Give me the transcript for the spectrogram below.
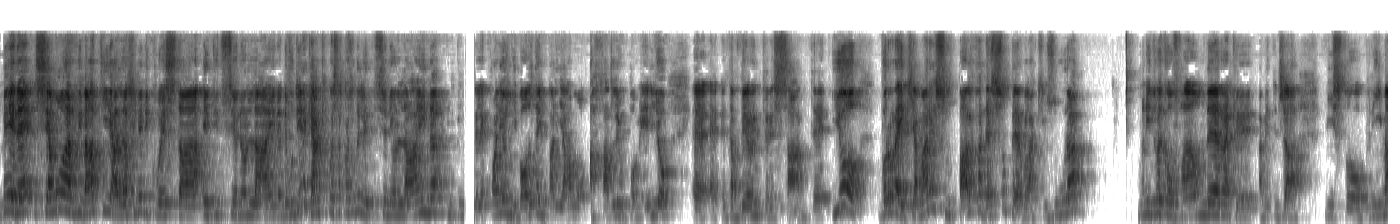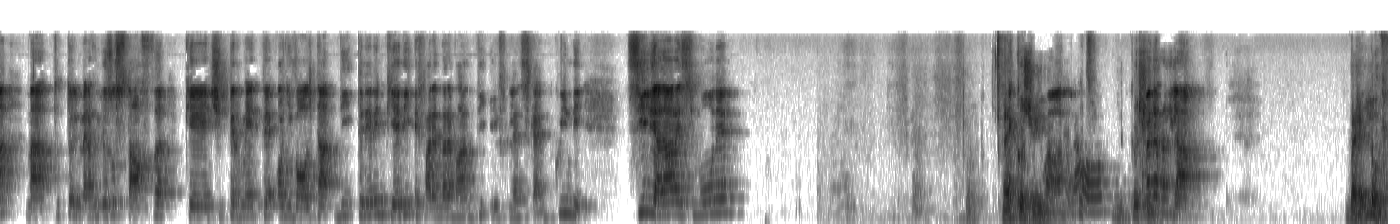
Bene, siamo arrivati alla fine di questa edizione online. Devo dire che anche questa cosa delle edizioni online, nelle quali ogni volta impariamo a farle un po' meglio, eh, è davvero interessante. Io vorrei chiamare sul palco adesso per la chiusura non i due co-founder che avete già visto prima, ma tutto il meraviglioso staff che ci permette ogni volta di tenere in piedi e fare andare avanti il freelance camp. Quindi Silvia, Lara e Simone. Eccoci. Ciao. Eccoci. Come è andata di là? Bello.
